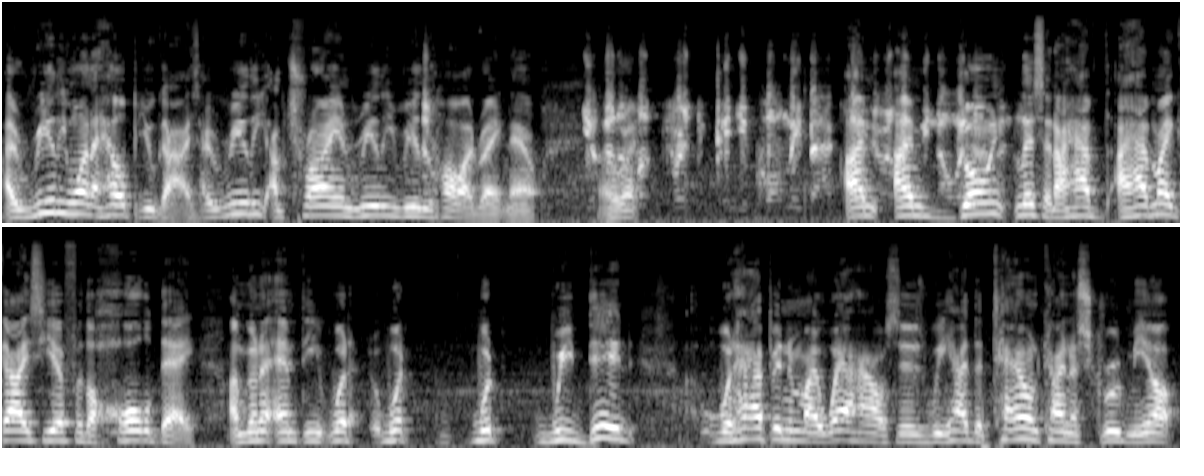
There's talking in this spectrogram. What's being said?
I really want to help you guys. I really, I'm trying really, really hard right now. All right. I'm I'm going. Listen, I have I have my guys here for the whole day. I'm gonna empty what what what we did what happened in my warehouse is we had the town kind of screwed me up.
